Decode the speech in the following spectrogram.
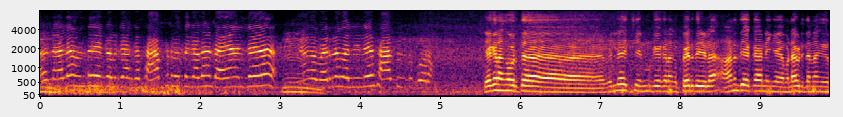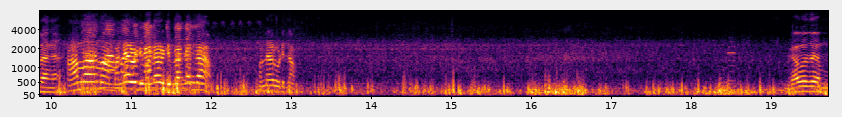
அதனால வந்து எங்களுக்கு அங்க சாப்பிடுறதுக்கெல்லாம் டயம் இல்ல. நாங்க வர்ற வழியில சாப்பிட்டுக்கிட்டு போறோம். கேட்குறாங்க ஒருத்த வில்லேஜ் என்ன கேட்குறாங்க பேர் தெரியல. ஆனந்தி அக்கா நீங்கள் மன்னாடி தானேங்கிறாங்க ஆமா ஆமா மன்னார்வடி மன்னார்வடி பக்கம் தான் மன்னார்வடி தான். கௌதம்.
